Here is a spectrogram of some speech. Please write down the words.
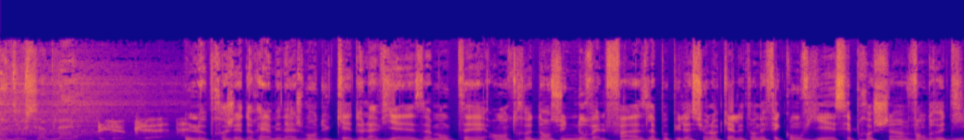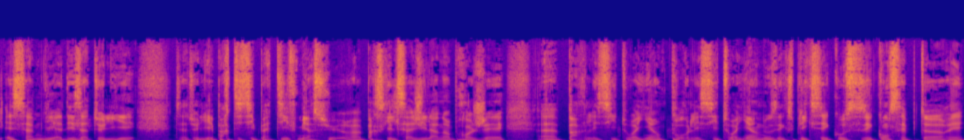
Radio Chablais, le club. Le projet de réaménagement du quai de la Vièze à Montaix entre dans une nouvelle phase. La population locale est en effet conviée ces prochains vendredis et samedis à des ateliers, des ateliers participatifs bien sûr, parce qu'il s'agit là d'un projet euh, par les citoyens, pour les citoyens, nous expliquent ces, ces concepteurs et,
